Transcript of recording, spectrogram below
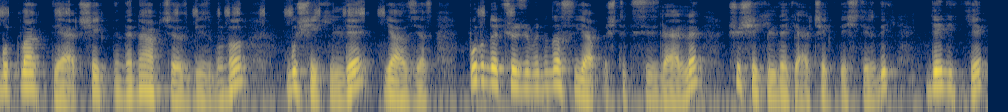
Mutlak değer şeklinde ne yapacağız biz bunu? Bu şekilde yazacağız. Bunun da çözümünü nasıl yapmıştık sizlerle? Şu şekilde gerçekleştirdik. Dedik ki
